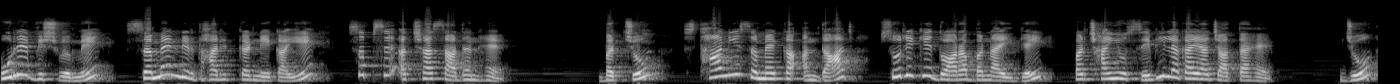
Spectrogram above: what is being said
पूरे विश्व में समय निर्धारित करने का ये सबसे अच्छा साधन है। बच्चों, स्थानीय समय का अंदाज सूर्य के द्वारा बनाई गई परछाइयों से भी लगाया जाता है, जो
